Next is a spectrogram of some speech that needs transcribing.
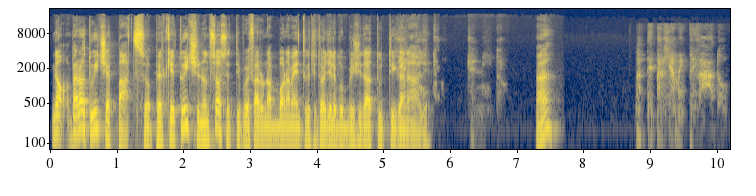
No, però Twitch è pazzo, perché Twitch non so se ti puoi fare un abbonamento che ti toglie le pubblicità a tutti i canali. C'è Nitro. Eh? Ma te parliamo in privato.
